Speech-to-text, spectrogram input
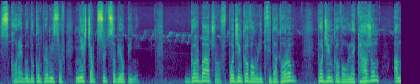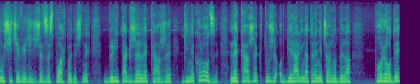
skorego do kompromisów, nie chciał psuć sobie opinii. Gorbaczow podziękował likwidatorom, podziękował lekarzom, a musicie wiedzieć, że w zespołach medycznych byli także lekarze ginekolodzy. Lekarze, którzy odbierali na terenie Czarnobyla porody,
